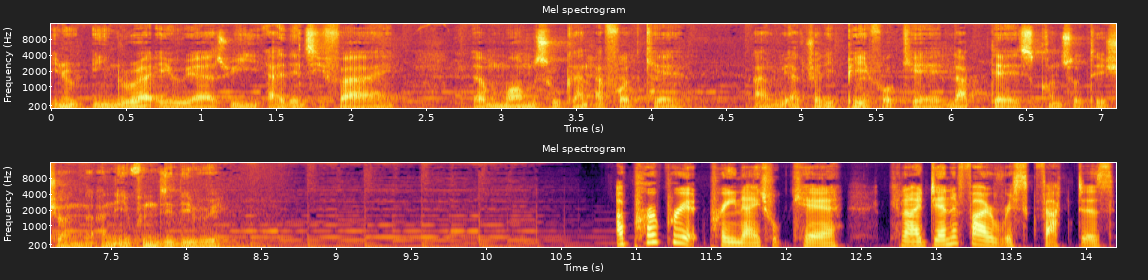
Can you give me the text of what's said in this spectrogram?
in, in rural areas we identify uh, moms who can afford care and we actually pay for care, lab tests, consultation, and even delivery. Appropriate prenatal care can identify risk factors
